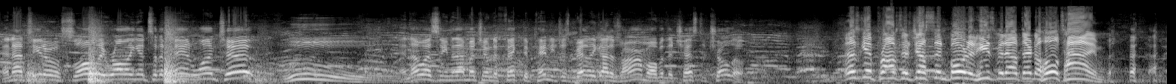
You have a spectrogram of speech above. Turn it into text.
And now Tito slowly rolling into the pin. One, two. Ooh. And that wasn't even that much of an effective pin. He just barely got his arm over the chest of Cholo. Let's give props to Justin Borden. He's been out there the whole time.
